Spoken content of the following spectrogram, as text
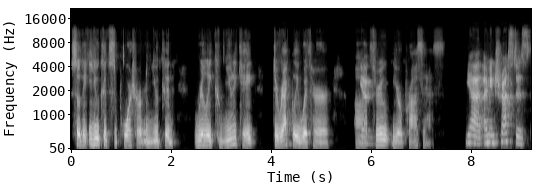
so that you could support her and you could really communicate directly with her uh, yeah. through your process. Yeah, I mean, trust is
